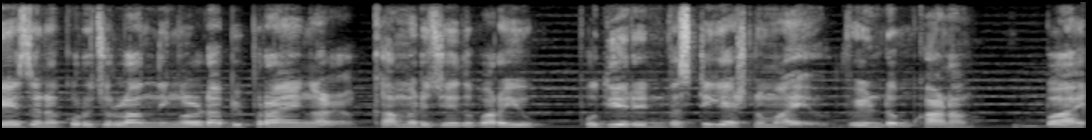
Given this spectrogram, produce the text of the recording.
കേസിനെ കുറിച്ചുള്ള നിങ്ങളുടെ അഭിപ്രായങ്ങൾ കമന്റ് ചെയ്ത് പറയൂ. പുതിയൊരു ഇൻവെസ്റ്റിഗേഷനുമായി വീണ്ടും കാണാം. ബൈ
